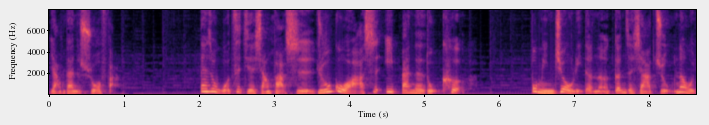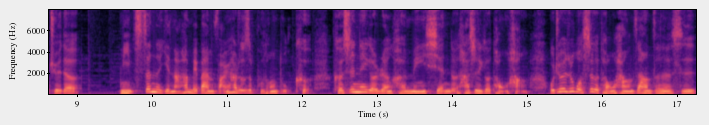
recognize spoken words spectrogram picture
杨丹的说法。但是我自己的想法是，如果啊是一般的赌客，不明就里的呢跟着下注，那我觉得。你真的也拿他没办法，因为他就是普通赌客。可是那个人很明显的，他是一个同行。我觉得如果是个同行，这样真的是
